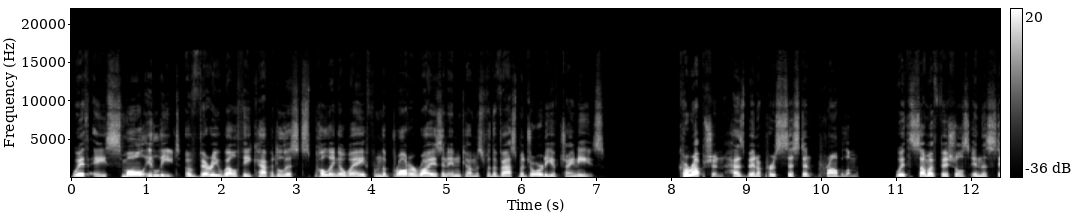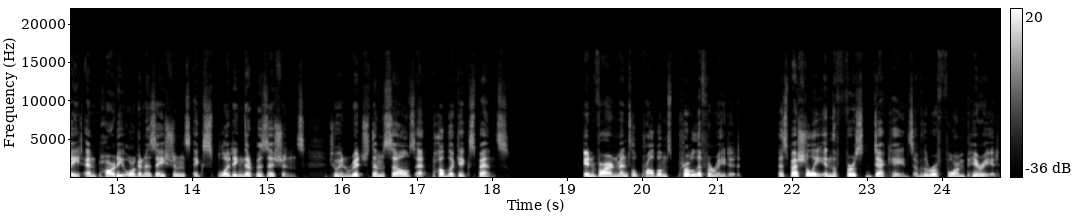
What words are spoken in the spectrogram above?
with a small elite of very wealthy capitalists pulling away from the broader rise in incomes for the vast majority of Chinese. Corruption has been a persistent problem, with some officials in the state and party organizations exploiting their positions to enrich themselves at public expense. Environmental problems proliferated, especially in the first decades of the reform period,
